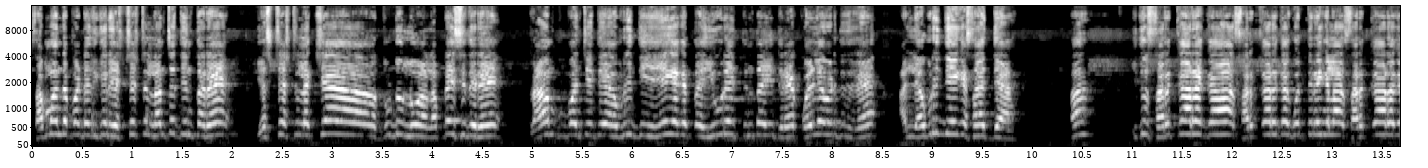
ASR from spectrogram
ಸಂಬಂಧಪಟ್ಟ ಅಧಿಕಾರಿ ಎಷ್ಟೆಷ್ಟು ಲಂಚ ತಿಂತಾರೆ, ಎಷ್ಟೆಷ್ಟು ಲಕ್ಷ ದುಡ್ಡು ಲೋ- ಲಪಟಾಯಿಸಿದ್ದಾರೆ ಗ್ರಾಮ ಪಂಚಾಯತಿ ಅಭಿವೃದ್ಧಿ ಹೇಗಾಗತ್ತೆ? ಇವರೇ ತಿಂತ ಇದ್ರೆ, ಕೊಳ್ಳೆ ಹೊಡೆದಿದ್ರೆ ಅಲ್ಲಿ ಅಭಿವೃದ್ಧಿ ಹೇಗೆ ಸಾಧ್ಯ? ಆ? ಇದು ಸರ್ಕಾರಕ್ಕ ಸರ್ಕಾರಕ್ಕೆ ಗೊತ್ತಿರಂಗಿಲ್ಲ. ಸರ್ಕಾರಗ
